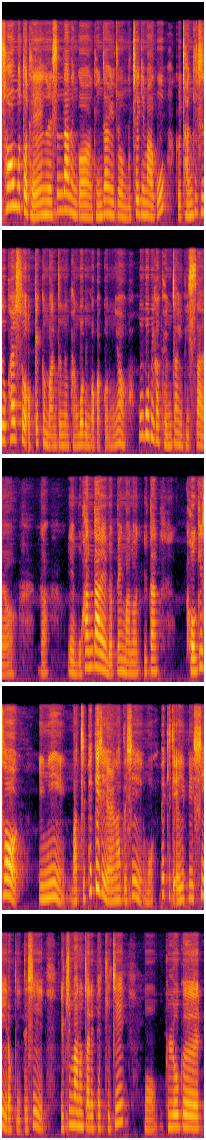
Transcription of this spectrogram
처음부터 대행을 쓴다는 건 굉장히 좀 무책임하고 그리고 장기 지속할 수 없게끔 만드는 방법인 것 같거든요. 홍보비가 굉장히 비싸요. 그러니까 예, 뭐 한 달에 몇 백만 원 일단 거기서 이미 마치 패키지 여행하듯이 뭐 패키지 A, B, C 이렇게 있듯이 60만 원짜리 패키지 뭐 블로그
